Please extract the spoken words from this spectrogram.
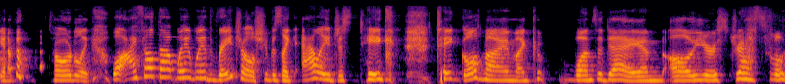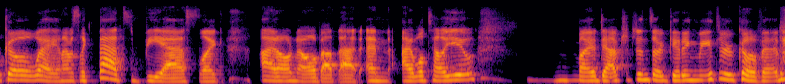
yep. Totally. Well, I felt that way with Rachel. She was like, Allie, just take take Goldmine like once a day and all your stress will go away. And I was like, that's BS. Like, I don't know about that. And I will tell you, my adaptogens are getting me through COVID.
